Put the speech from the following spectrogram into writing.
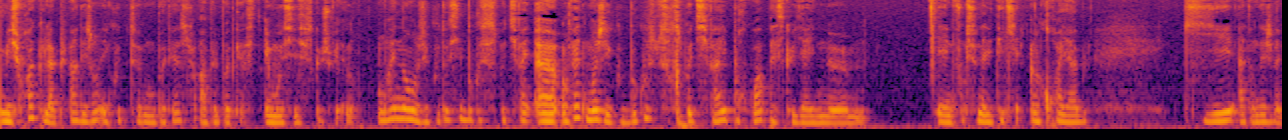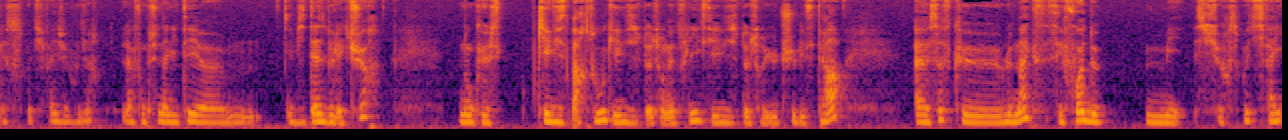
mais je crois que la plupart des gens écoutent mon podcast sur Apple Podcast. Et moi aussi, c'est ce que je fais. Non, ouais, non, j'écoute aussi beaucoup sur Spotify. Euh, en fait, moi, j'écoute beaucoup sur Spotify. Pourquoi? Parce qu'il y a une, il y a une fonctionnalité qui est incroyable, qui est, attendez, je vais aller sur Spotify, je vais vous dire, la fonctionnalité euh, vitesse de lecture donc euh, qui existe partout, qui existe sur Netflix, qui existe sur YouTube, etc. Euh, sauf que le max, c'est x2. Mais sur Spotify,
